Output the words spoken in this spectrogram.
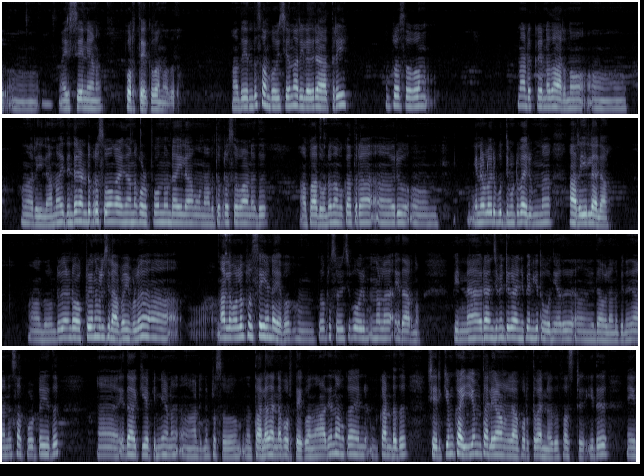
മരിച്ചു തന്നെയാണ് പുറത്തേക്ക് വന്നത്. അത് എന്ത് സംഭവിച്ചതെന്നറിയില്ല അത് രാത്രി പ്രസവം നടക്കേണ്ടതായിരുന്നോ. എന്നറിയില്ല എന്നാൽ ഇതിന്റെ രണ്ട് പ്രസവം കഴിഞ്ഞാണ് കുഴപ്പമൊന്നും ഉണ്ടായില്ല. മൂന്നാമത്തെ പ്രസവമാണിത് അപ്പോൾ അതുകൊണ്ട് നമുക്ക് അത്ര ഒരു ഇങ്ങനെയുള്ള ഇങ്ങനെയുള്ളൊരു ബുദ്ധിമുട്ട് വരും എന്ന് അറിയില്ലല്ലോ. അതുകൊണ്ട് ഡോക്ടറെ ഒന്നും വിളിച്ചില്ല. അപ്പോൾ ഇവൾ നല്ലപോലെ പ്രസ് ചെയ്യണ്ടായി. അപ്പോൾ ഇപ്പോൾ പ്രസവിച്ച് പോരും എന്നുള്ള ഇതായിരുന്നു. പിന്നെ ഒരു അഞ്ച് മിനിറ്റ് കഴിഞ്ഞപ്പോൾ എനിക്ക് തോന്നി അത് ഇതാവില്ലെന്ന് പിന്നെ ഞാൻ സപ്പോർട്ട് ചെയ്ത് ഇതാക്കിയ പിന്നെയാണ് ആടിന് പ്രസവം. തല തന്നെ പുറത്തേക്ക് വന്നത്. ആദ്യം നമുക്ക് അതിന് കണ്ടത് ശരിക്കും കൈയും തലയാണല്ലോ പുറത്ത് വന്നത് ഫസ്റ്റ് ഇത്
